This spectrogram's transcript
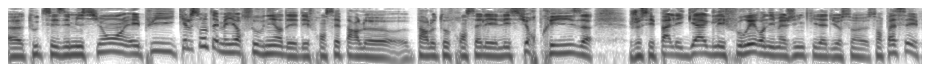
euh, toutes ces émissions? Et puis quels sont tes meilleurs souvenirs des, Français par le par le taux français? Les, les, surprises, je sais pas les gags, les fous rires, on imagine qu'il a dû s'en passer.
